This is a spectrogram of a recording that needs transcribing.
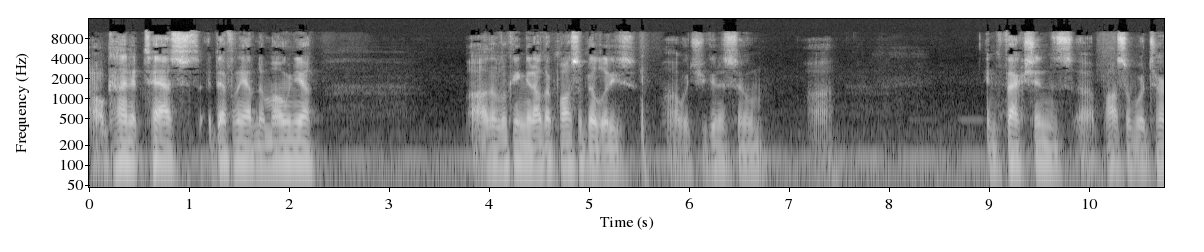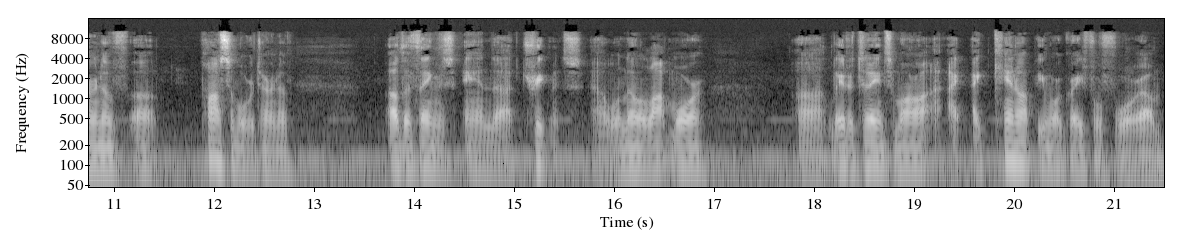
all kind of tests. I definitely have pneumonia. Uh, they're looking at other possibilities, uh, which you can assume. Uh, infections, uh, possible return of uh, possible return of other things and uh, treatments. we'll know a lot more later today and tomorrow. I, I cannot be more grateful for um,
